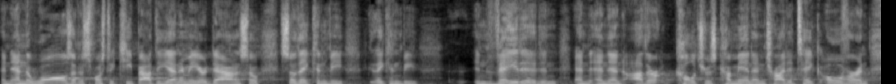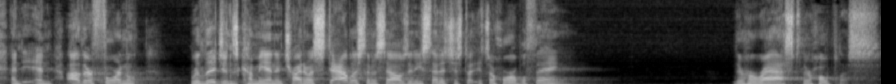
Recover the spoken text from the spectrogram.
And, and the walls that are supposed to keep out the enemy are down, so, so they, can be, they can be invaded, and, and, and then other cultures come in and try to take over, and, and, and other foreign religions come in and try to establish themselves. And he said it's just a, it's a horrible thing. They're harassed, they're hopeless.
